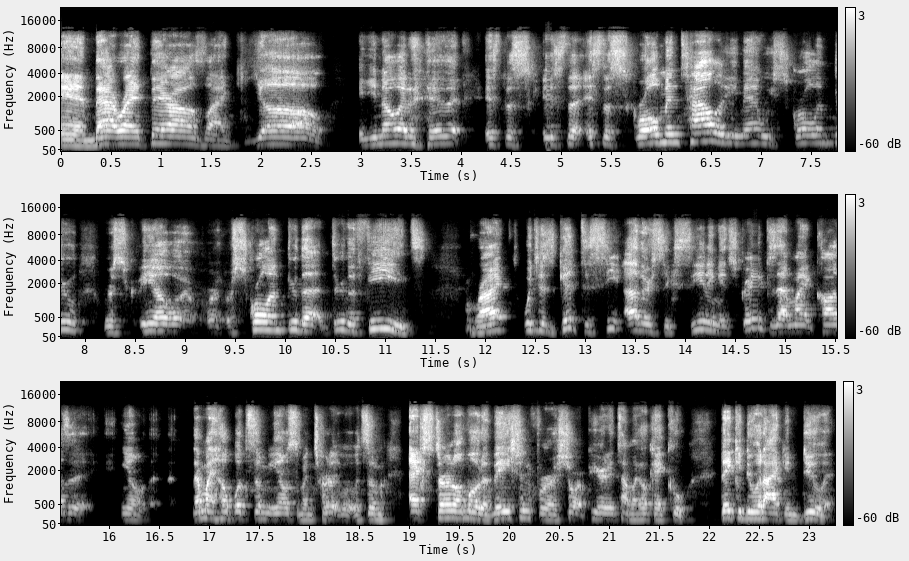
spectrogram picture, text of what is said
And that right there, I was like, yo, you know what? It's the it's the it's the scroll mentality, man. We scrolling through, we're you know, we're, we're scrolling through the through the feeds, right? Which is good to see others succeeding. It's great because that might cause a, you know, that might help with some, you know, some internal with some external motivation for a short period of time. Like, okay, cool, they can do it, I can do it,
